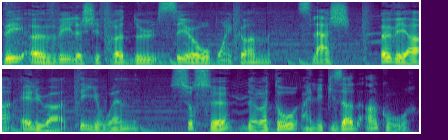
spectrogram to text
DEV, le chiffre 2, CEO.com, slash EVA, L-U-A-T-I-O-N. Sur ce, de retour à l'épisode en cours.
